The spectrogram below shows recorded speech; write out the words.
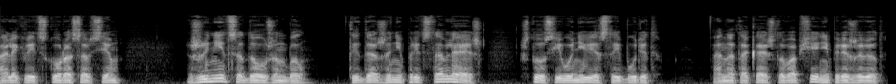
Алик ведь скоро совсем жениться должен был. Ты даже не представляешь, что с его невестой будет. Она такая, что вообще не переживет.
